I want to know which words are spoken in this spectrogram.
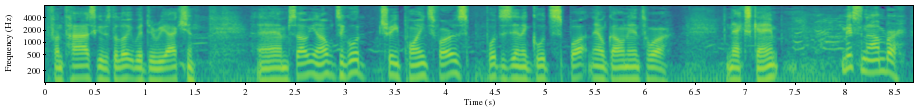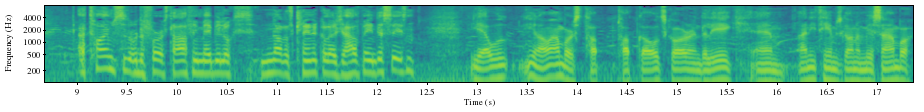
Fantastic. It was delighted with the reaction. Um, so you know it's a good three points for us. Puts us in a good spot now going into our next game. Missing Amber. At times, of the first half, he maybe looked not as clinical as you have been this season. Yeah, well, you know, Amber's top top goal scorer in the league. Um, any team's going to miss Amber.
